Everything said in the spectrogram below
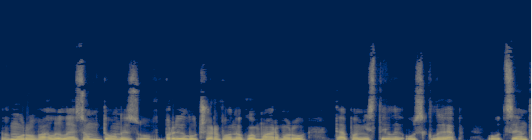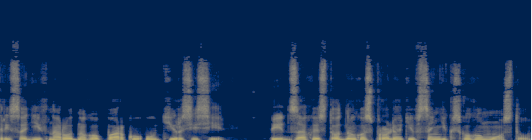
вмурували лезом донизу в брилу червоного мармуру та помістили у склеп у центрі садів народного парку у Тірсісі під захист одного з прольотів Сендікського мосту,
